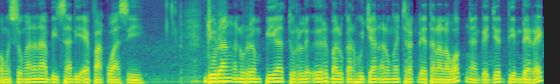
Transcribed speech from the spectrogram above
pemusunganana bisa dievakuasi. Jurang anu rempia tur balukar hujan anu ngecrek di lalawak ngagejed tim derek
